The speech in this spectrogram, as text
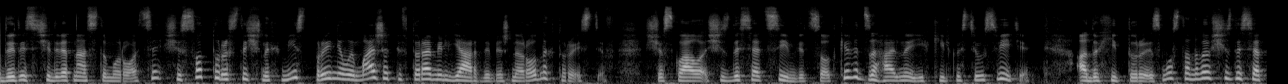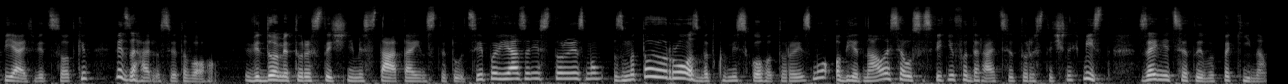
У 2019 році 600 туристичних міст прийняли майже півтора мільярди міжнародних туристів, що склало 67% від загальної їх кількості у світі. А дохід туризму становив 65% від загальносвітового. Відомі туристичні міста та інституції, пов'язані з туризмом, з метою розвитку міського туризму об'єдналися у Всесвітню федерацію туристичних міст за ініціативи Пекіна.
